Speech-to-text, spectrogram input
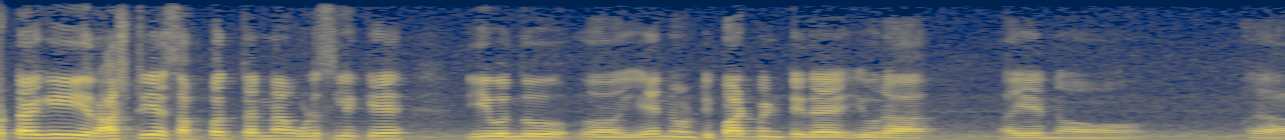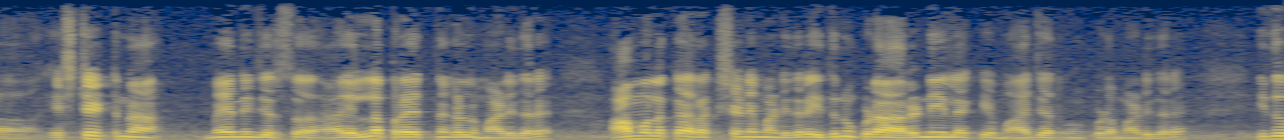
ಒಟ್ಟಾಗಿ ರಾಷ್ಟ್ರೀಯ ಸಂಪತ್ತನ್ನು ಉಳಿಸ್ಲಿಕ್ಕೆ ಈ ಒಂದು ಏನು ಡಿಪಾರ್ಟ್ಮೆಂಟ್ ಇದೆ, ಇವರ ಏನು ಎಸ್ಟೇಟ್ನ ಮ್ಯಾನೇಜರ್ಸ್, ಆ ಎಲ್ಲ ಪ್ರಯತ್ನಗಳನ್ನು ಮಾಡಿದ್ದಾರೆ. ಆ ಮೂಲಕ ರಕ್ಷಣೆ ಮಾಡಿದ್ದಾರೆ. ಇದನ್ನು ಕೂಡ ಅರಣ್ಯ ಇಲಾಖೆ ಮಹಾಜರನ್ನು ಕೂಡ ಮಾಡಿದ್ದಾರೆ. ಇದು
